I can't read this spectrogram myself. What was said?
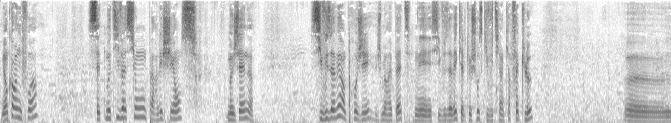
Mais encore une fois, cette motivation par l'échéance me gêne si vous avez un projet, je me répète, mais si vous avez quelque chose qui vous tient à cœur, faites-le. Euh,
